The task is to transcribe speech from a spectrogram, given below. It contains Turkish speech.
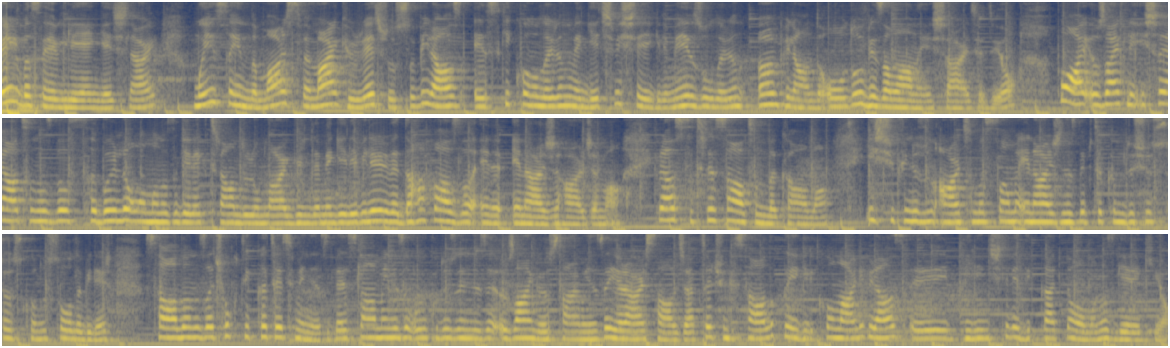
Merhaba sevgili yengeçler. Mayıs ayında Mars ve Merkür Retrosu biraz eski konuların ve geçmişle ilgili mevzuların ön planda olduğu bir zamana işaret ediyor. Bu ay özellikle iş hayatınızda sabırlı olmanızı gerektiren durumlar gündeme gelebilir ve daha fazla enerji harcama, biraz stres altında kalma, iş yükünüzün artması ama enerjinizde bir takım düşüş söz konusu olabilir. Sağlığınıza çok dikkat etmeniz, beslenmenize, uyku düzeninize özen göstermenize yarar sağlayacaktır. Çünkü sağlıkla ilgili konularda biraz e, bilinçli ve dikkatli olmanız gerekiyor.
